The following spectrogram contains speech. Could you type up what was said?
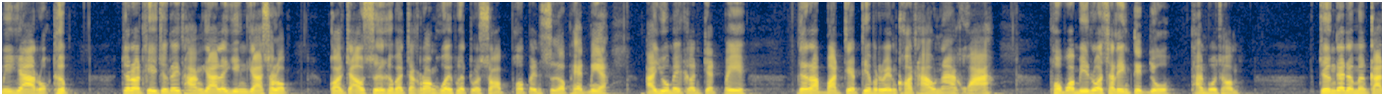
มีหญ้ารกทึบ เจ้าหน้าที่จึงได้ถางหญ้าและยิงยาสลบ ก่อนจะเอาเสือขึ้นมาจากร่องห้วยเพื่อตรวจสอบพบเป็นเสือเพศเมีย อายุไม่เกิน 7 ปี ได้รับบาดเจ็บที่บริเวณข้อเท้าหน้าขวา พบว่ามีลวดสลิงติดอยู่ ท่านผู้ชม จึงได้ดำเนินการ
